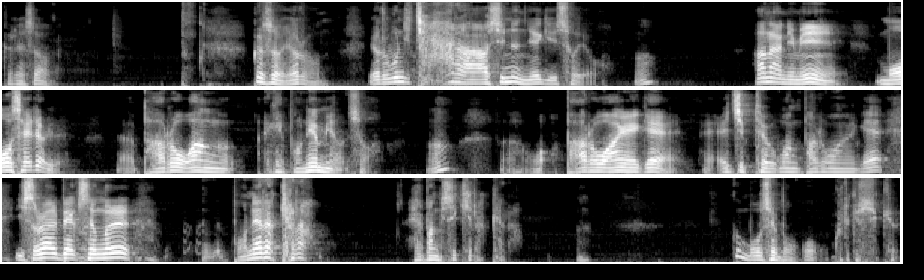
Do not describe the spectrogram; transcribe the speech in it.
그래서 그래서 여러분, 여러분이 잘 아시는 얘기 있어요. 어? 하나님이 모세를 어, 바로 왕에게 보내면서 어? 어? 바로 왕에게 에집트 왕 바로 왕에게 이스라엘 백성을 보내라 캐라 해방시키라 캐라. 그 모세 보고 그렇게 시켜요.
